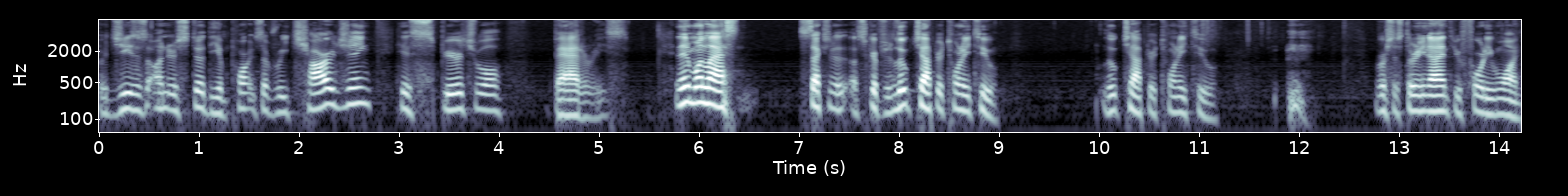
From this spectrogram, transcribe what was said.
But Jesus understood the importance of recharging his spiritual batteries. And then one last section of scripture Luke chapter 22. Luke chapter 22, verses 39 through 41.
